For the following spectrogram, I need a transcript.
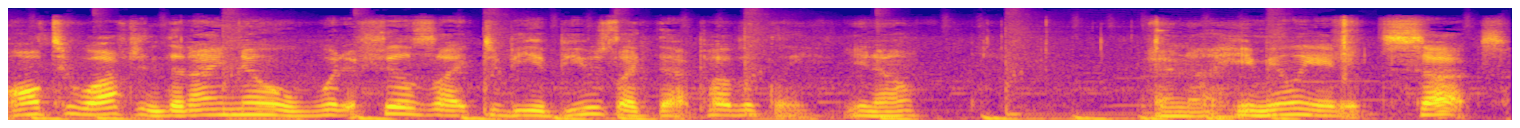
all too often that I know what it feels like to be abused like that publicly, you know, and uh, humiliated. sucks.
